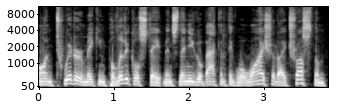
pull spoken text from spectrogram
on Twitter making political statements, then you go back and think, well, why should I trust them?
